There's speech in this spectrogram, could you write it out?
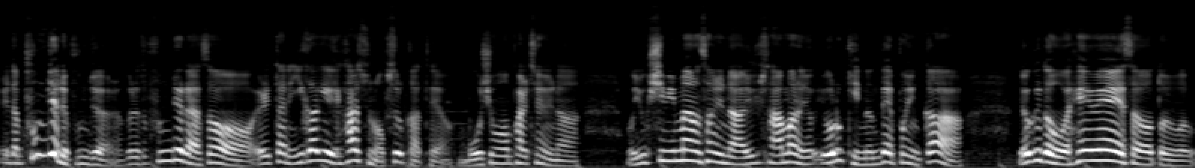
일단 품절이에요 품절. 그래서 품절이라서 일단 이 가격에 살 수는 없을 것 같아요. 뭐 55만 8천이나 뭐 62만 원 선이나 64만 원 요- 요렇게 있는데 보니까 여기도 해외에서 또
